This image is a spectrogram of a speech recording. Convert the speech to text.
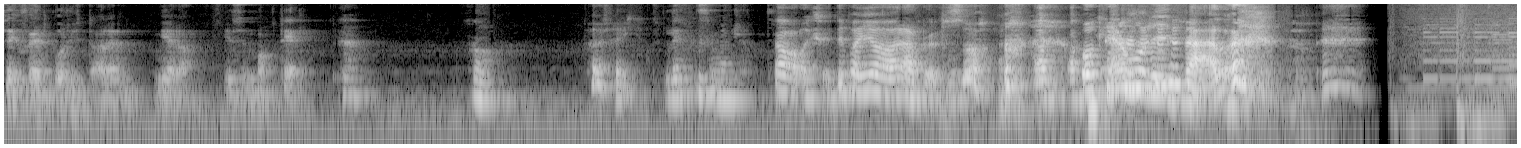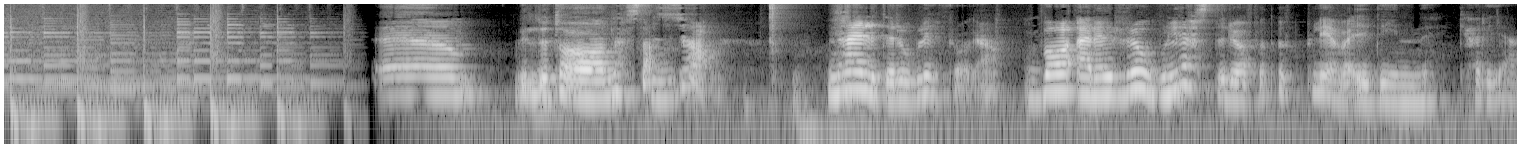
sig själv och ryttaren mera i sin bakdel. ja. Perfekt. Lätt som en plätt. Ja, exakt. Det är bara att göra nu. Så. Och hem och rid väl. Ehm, vill du ta nästa? Ja. Den här är en lite rolig fråga. Vad är det roligaste du har fått uppleva i din karriär?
